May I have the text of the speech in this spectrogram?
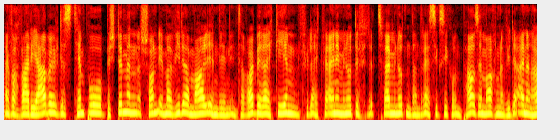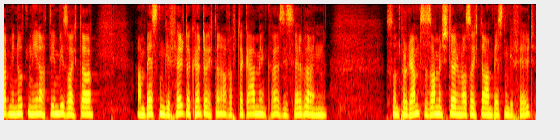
einfach variabel das Tempo bestimmen, schon immer wieder mal in den Intervallbereich gehen, vielleicht für eine Minute, für zwei Minuten, dann 30 Sekunden Pause machen, dann wieder eineinhalb Minuten, je nachdem, wie es euch da am besten gefällt. Da könnt ihr euch dann auch auf der Garmin quasi selber ein, so ein Programm zusammenstellen, was euch da am besten gefällt.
